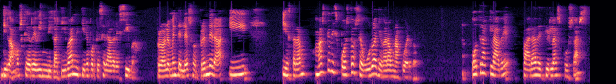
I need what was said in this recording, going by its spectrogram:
digamos que reivindicativa, ni tiene por qué ser agresiva. Probablemente le sorprenderá y, y estarán más que dispuestos seguro a llegar a un acuerdo. Otra clave para decir las cosas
